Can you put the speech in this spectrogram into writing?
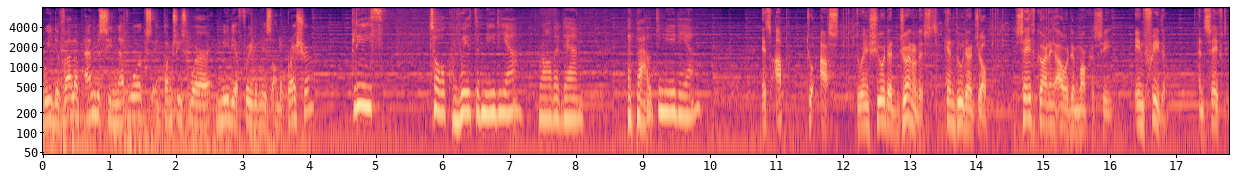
We develop embassy networks in countries where media freedom is under pressure. Please talk with the media rather than about the media. It's up to us to ensure that journalists can do their job, safeguarding our democracy in freedom and safety.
